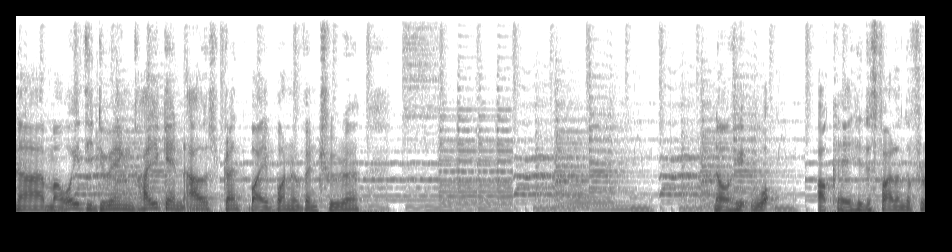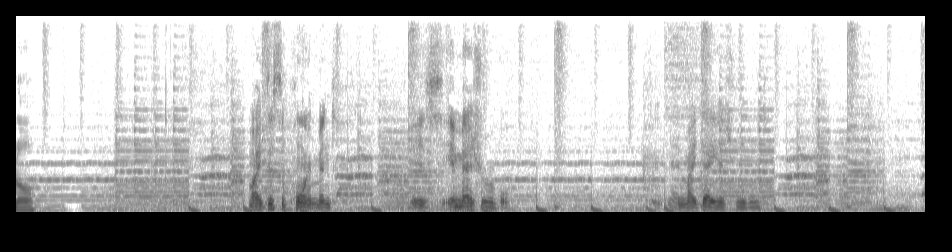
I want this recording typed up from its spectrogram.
Nah man, what is he doing? How you getting out strength by Bonaventura? No, he what? Okay, he just fell on the floor. My disappointment is immeasurable, and my day is ruined. I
